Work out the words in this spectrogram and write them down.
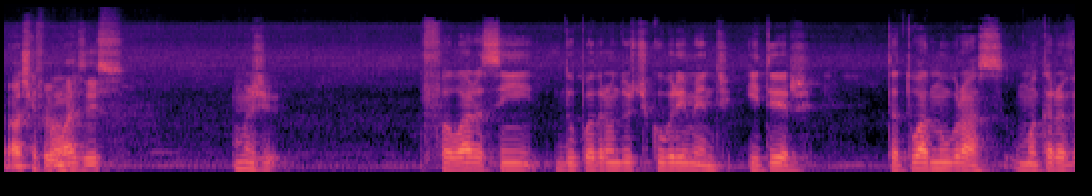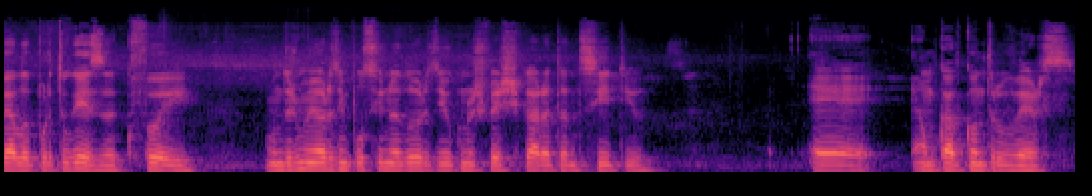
Acho que foi mais isso. mas falar assim do padrão dos descobrimentos e teres tatuado no braço uma caravela portuguesa que foi um dos maiores impulsionadores e o que nos fez chegar a tanto sítio é, é um bocado controverso.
